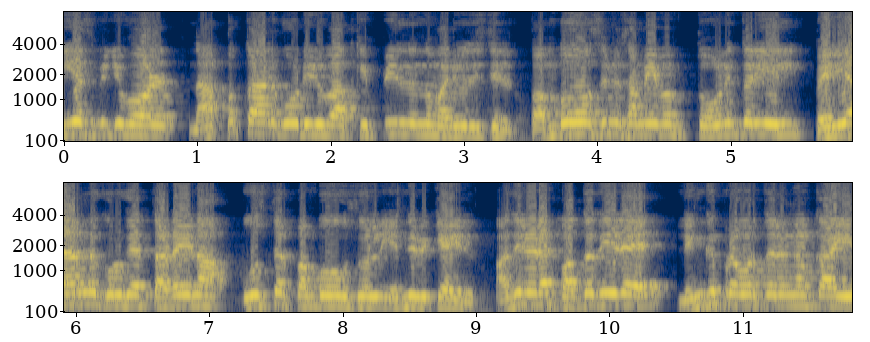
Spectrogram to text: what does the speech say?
E S Bijupaul നാൽപ്പത്തി ആറ് കോടി രൂപ കിഫ്ബിയിൽ നിന്നും അനുവദിച്ചിരുന്നു. പമ്പ് ഹൗസിന് സമീപം തോണിത്തൊലിയിൽ പെരിയാറിന് കുറുകെ തടയണ ബൂസ്റ്റർ പമ്പ് ഹൗസുകൾ എന്നിവയ്ക്കായിരുന്നു. അതിനിടെ പദ്ധതിയുടെ ലിങ്ക് പ്രവർത്തനങ്ങൾക്കായി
